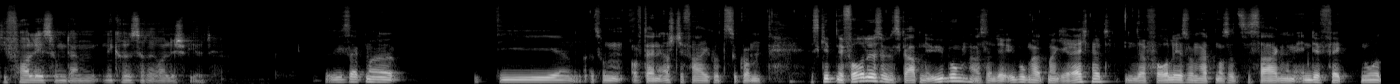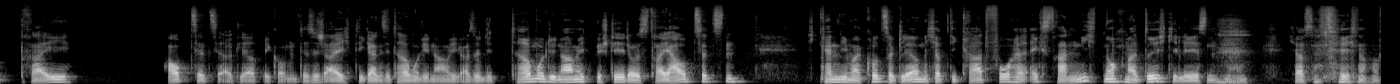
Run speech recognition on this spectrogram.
die Vorlesung dann eine größere Rolle spielt? Also ich sag mal, die, also um auf deine erste Frage kurz zu kommen. Es gibt eine Vorlesung, es gab eine Übung, also in der Übung hat man gerechnet, in der Vorlesung hat man sozusagen im Endeffekt nur drei Hauptsätze erklärt bekommen. Das ist eigentlich die ganze Thermodynamik. Also die Thermodynamik besteht aus drei Hauptsätzen. Ich kann die mal kurz erklären. Ich habe die gerade vorher extra nicht nochmal durchgelesen. Nein, ich habe es natürlich nochmal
